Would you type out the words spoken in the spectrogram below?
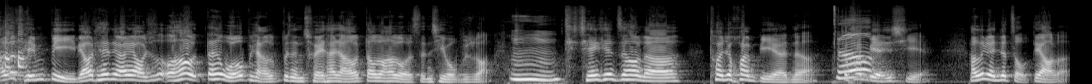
然后就停笔聊天聊聊，我就说，然后但是我又不想不能催他，然后到时候他说我生气我不爽。嗯，前一天之后呢，突然就换别人了，就换别人写，然后那个人就走掉了。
